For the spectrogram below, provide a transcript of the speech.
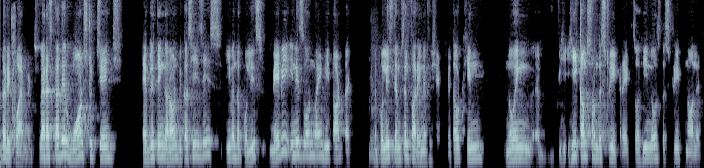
the requirements. Whereas kathir wants to change everything around because he is even the police maybe in his own mind he thought that the police themselves are inefficient. Without him knowing uh, he, he comes from the street right? So he knows the street knowledge.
